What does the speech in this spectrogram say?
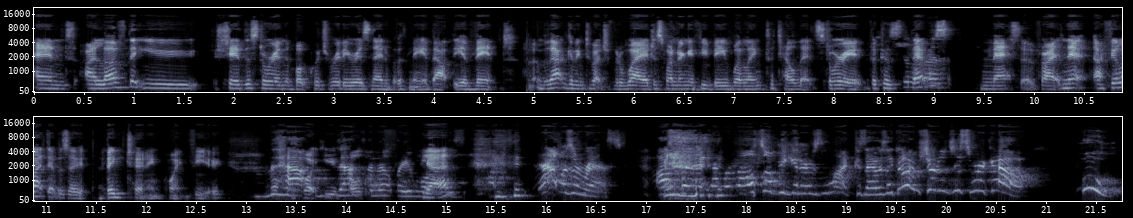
And I love that you shared the story in the book, which really resonated with me about the event. And without giving too much of it away, I'm just wondering if you'd be willing to tell that story because sure. that was massive, right? And that I feel like that was a big turning point for you. That definitely was. Yes, that was a risk. Um, but that was also beginner's luck because I was like, oh, I'm sure it'll just work out. Whew.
